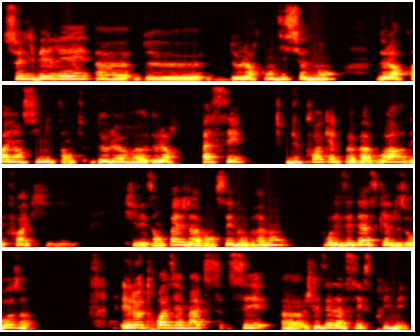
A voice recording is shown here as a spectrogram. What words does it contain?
se libérer euh, de, de leur conditionnement, de leurs croyances imitantes, de leur, euh, de leur passé, du poids qu'elles peuvent avoir, des fois qui, qui les empêche d'avancer. Donc vraiment, pour les aider à ce qu'elles osent, et le troisième axe, c'est euh, je les aide à s'exprimer,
